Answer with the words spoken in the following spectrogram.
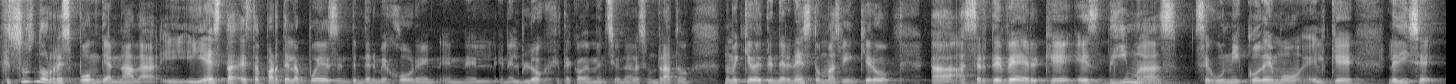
Jesús no responde a nada. Y, esta, esta parte la puedes entender mejor en, el, blog que te acabo de mencionar hace un rato. No me quiero detener en esto, más bien quiero ah, hacerte ver que es Dimas, según Nicodemo, el que le dice,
